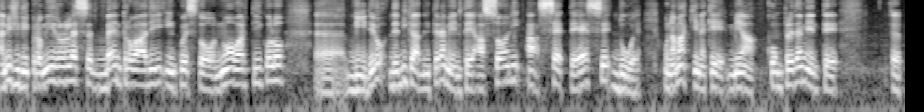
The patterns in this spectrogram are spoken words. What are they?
Amici di ProMirrorless, ben trovati in questo nuovo articolo eh, video dedicato interamente a Sony A7S2, una macchina che mi ha completamente eh,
